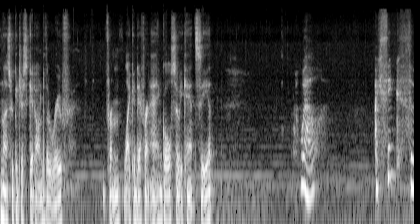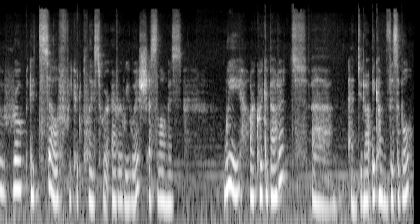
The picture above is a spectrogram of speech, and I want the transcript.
Unless we could just get onto the roof from like a different angle so he can't see it. Well, I think the rope itself we could place wherever we wish as long as we are quick about it um, and do not become visible.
